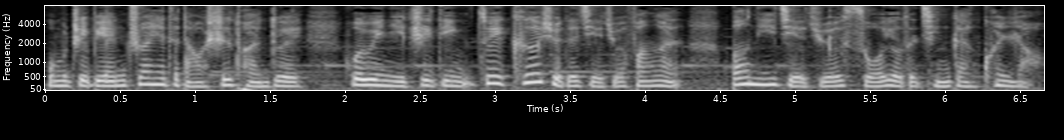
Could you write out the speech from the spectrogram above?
我们这边专业的导师团队会为你制定最科学的解决方案，帮你解决所有的情感困扰。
